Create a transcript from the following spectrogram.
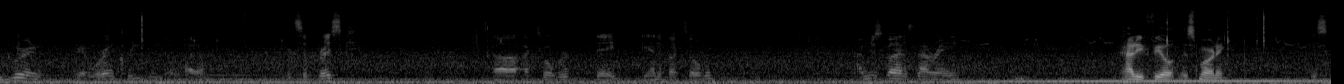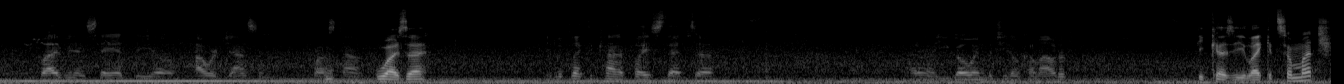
think we're in, yeah, we're in Cleveland, Ohio. It's a brisk uh, October day, the end of October. I'm just glad it's not raining. How do you feel this morning? Just glad we didn't stay at the uh, Howard Johnson across town. Why is that? It looked like the kind of place that uh, I don't know. You go in, but you don't come out of. Because you like it so much?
